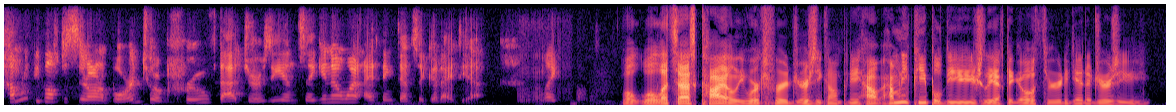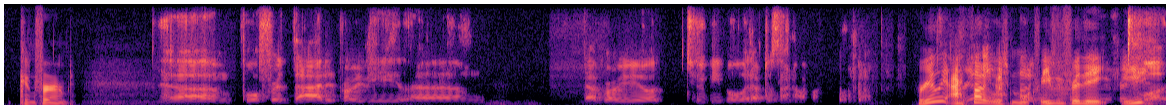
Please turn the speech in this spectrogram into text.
How many people have to sit on a board to approve that jersey and say, you know what, I think that's a good idea? Like, Well, well, let's ask Kyle. He works for a jersey company. How how many people do you usually have to go through to get a jersey confirmed? Um, well, for that, it'd probably be um, that would probably be about two people would have to sign off on. Really? I thought it was more even for the E. Well,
